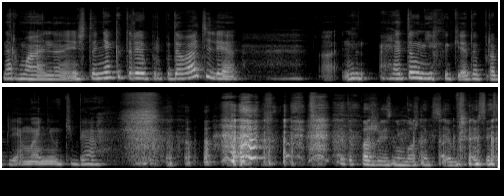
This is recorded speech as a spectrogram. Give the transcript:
нормально, и что некоторые преподаватели а, это у них какие-то проблемы, а не у тебя. Это по жизни можно к себе взять.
